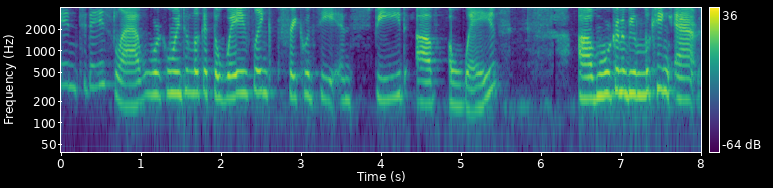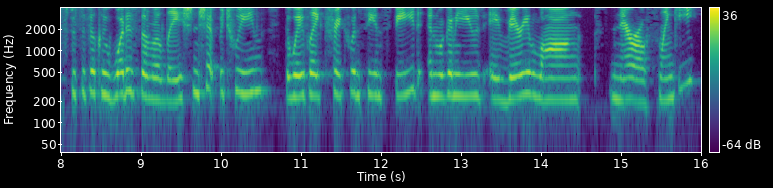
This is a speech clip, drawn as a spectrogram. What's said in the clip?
In today's lab, we're going to look at the wavelength, frequency, and speed of a wave. Um, we're going to be looking at specifically what is the relationship between the wavelength, frequency, and speed. And we're going to use a very long, narrow slinky,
